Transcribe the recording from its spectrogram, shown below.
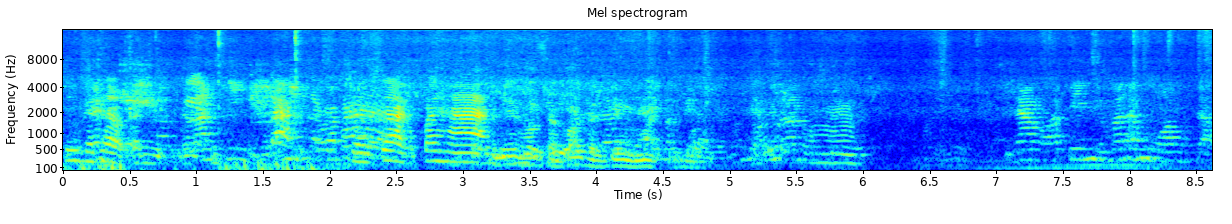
กินกระเท่ากันใส่ซ่าก็ไปหาอันนี้เขาจะก็จะกินใหม่ตัวเดียว น้ำเอาตีนอยู่มาทำหัวของเจ้า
